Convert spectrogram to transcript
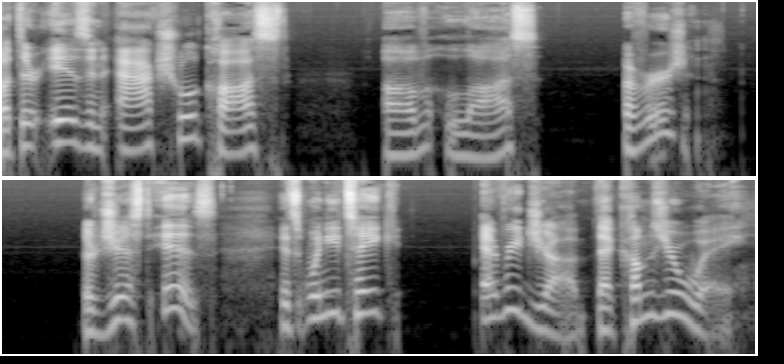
But there is an actual cost of loss aversion. There just is. It's when you take every job that comes your way,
